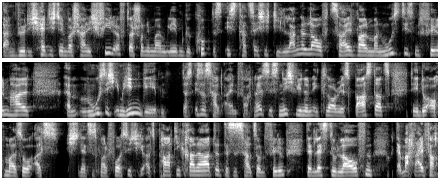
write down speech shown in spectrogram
dann würde ich, hätte ich den wahrscheinlich viel öfter schon in meinem Leben geguckt. Es ist tatsächlich die lange Laufzeit, weil man muss diesen Film halt, ähm, muss sich ihm hingeben. Das ist es halt einfach. Ne? Es ist nicht wie ein Inglorious Bastards, den du auch mal so als, ich nenne es mal vorsichtig, als Partygranate, das ist halt so ein Film, den lässt du laufen der macht einfach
